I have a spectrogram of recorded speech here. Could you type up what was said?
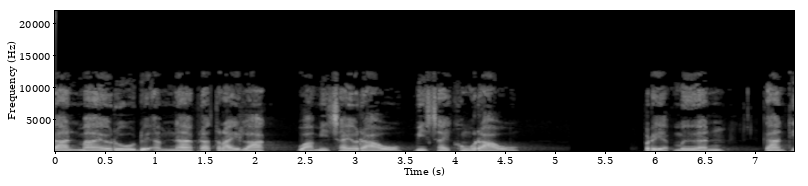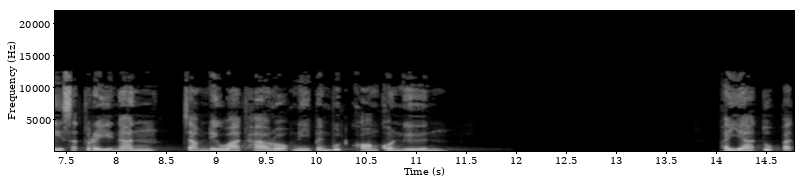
การหมายรู้ด้วยอำนาจพระไตรลักษณ์ว่ามิใช่เรามิใช่ของเรา เปรียบเหมือนการที่สตรีนั้น จำได้ว่าทารกนี้เป็นบุตรของคนอื่น พยาตุปัฏ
